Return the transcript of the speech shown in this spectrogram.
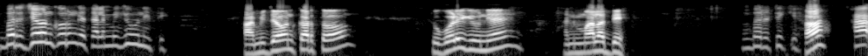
बरं जेवण करून घे त्याला मी घेऊन येते. हा मी जेवण करतो. तू गोळी घेऊन ये आणि मला दे. बरं ठीक आहे. हा? हा.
